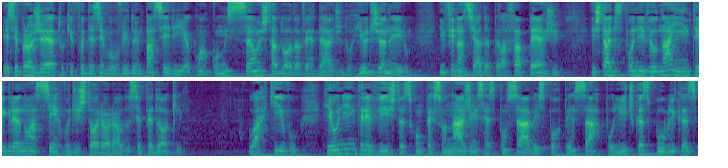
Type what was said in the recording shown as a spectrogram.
Esse projeto, que foi desenvolvido em parceria com a Comissão Estadual da Verdade do Rio de Janeiro e financiada pela FAPERJ, está disponível na íntegra no acervo de história oral do CPDOC. O arquivo reúne entrevistas com personagens responsáveis por pensar políticas públicas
